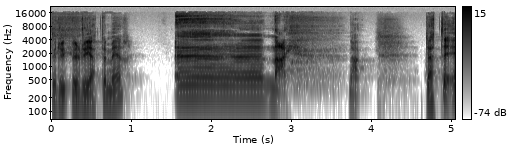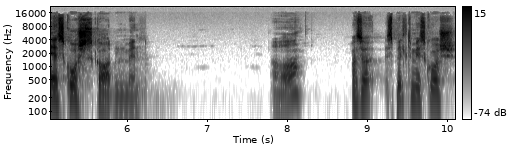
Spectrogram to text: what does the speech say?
Vil du, vil du gjette mer? Eh, nei. Nei. Dette er squash-skaden min. Å? Altså, spilte mye squash.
